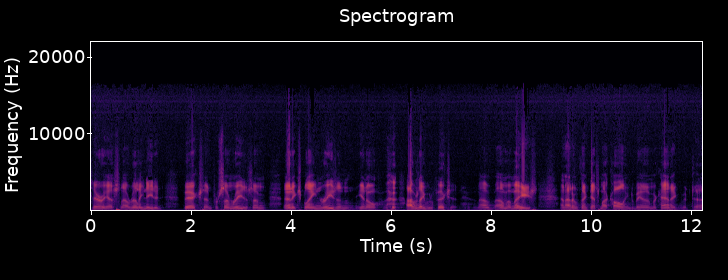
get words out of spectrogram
serious, and I really needed fixed, and for some reason, some unexplained reason, you know, I was able to fix it. And I'm, I'm amazed and I don't think that's my calling to be a mechanic, but uh,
